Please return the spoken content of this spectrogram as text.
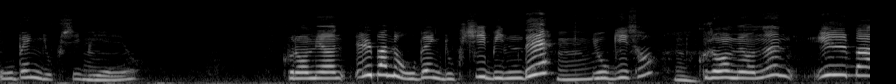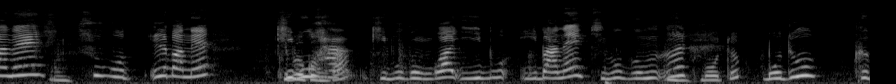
560이에요. 그러면 1반은 560인데 음. 여기서 음. 그러면은 일반의 음. 수보 일반의 기부금과? 기부금과 이부, 2반의 기부금을 음. 모두 모두 그,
